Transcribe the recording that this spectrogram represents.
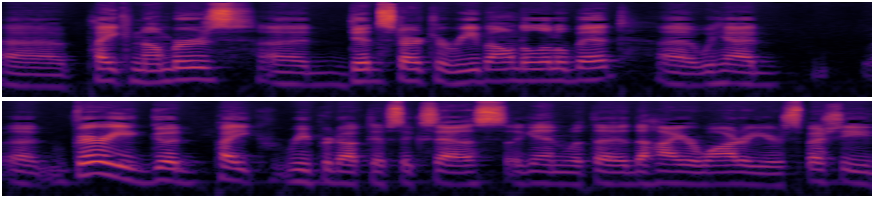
Uh, pike numbers uh, did start to rebound a little bit. Uh, we had uh, very good pike reproductive success again with the, the higher water year, especially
